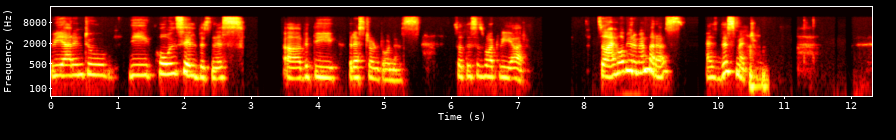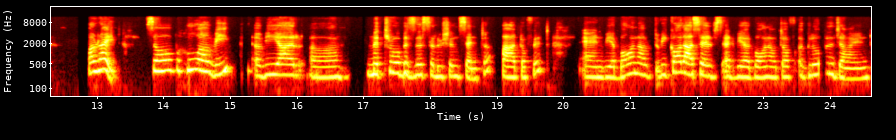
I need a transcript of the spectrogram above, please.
We are into the wholesale business uh, with the restaurant owners. So this is what we are. So I hope you remember us as this metro. All right. So who are we? Uh, we are uh, Metro Business Solution Center, part of it. And we are born out, we call ourselves that we are born out of a global giant.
